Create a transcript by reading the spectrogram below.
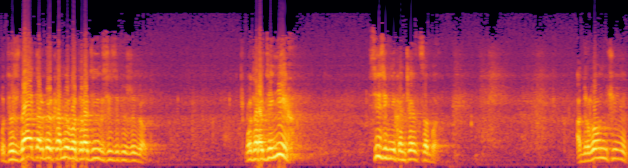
Утверждает Альбер Камю, вот ради них Сизиф и живет. Вот ради них Сизиф не кончает с собой. А другого ничего нет.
